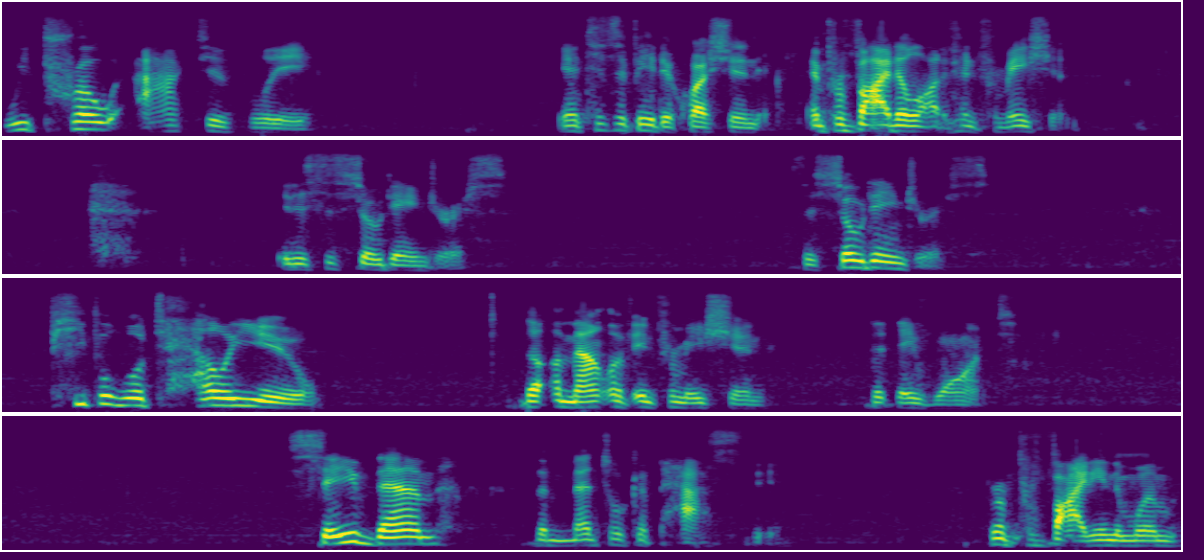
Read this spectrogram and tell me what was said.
we proactively anticipate a question and provide a lot of information. This is so dangerous. This is so dangerous. People will tell you the amount of information that they want. Save them the mental capacity from providing them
